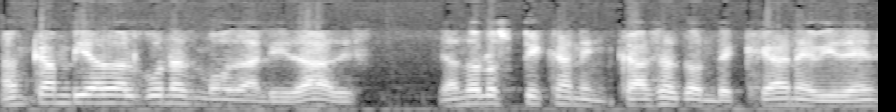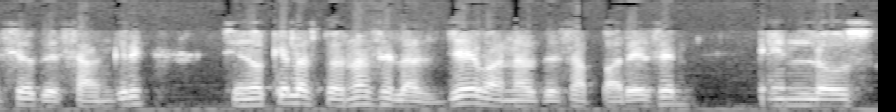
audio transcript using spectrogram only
han cambiado algunas modalidades. Ya no los pican en casas donde quedan evidencias de sangre, sino que las personas se las llevan, las desaparecen en los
